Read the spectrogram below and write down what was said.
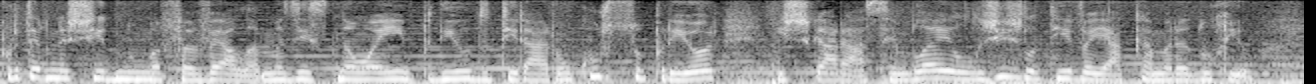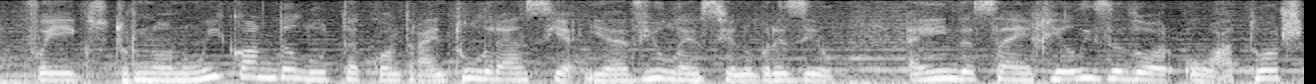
por ter nascido numa favela, mas isso não a impediu de tirar um curso superior e chegar à Assembleia Legislativa e à Câmara do Rio. Foi aí que se tornou num ícone da luta contra a intolerância e a violência no Brasil. Ainda sem realizador ou atores,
